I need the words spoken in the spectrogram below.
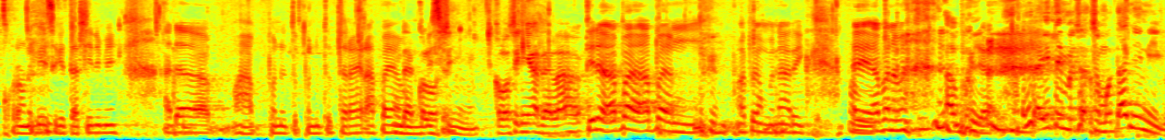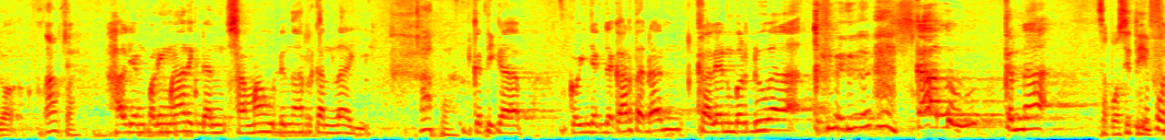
kurang lebih sekitar sini nih. Ada ah, penutup-penutup terakhir apa yang bisa closing. Closingnya adalah tidak apa apa yang apa yang menarik. Eh apa namanya? apa ya? Enggak itu yang saya mau tanya nih kok. Apa? Hal yang paling menarik dan sama dengarkan lagi. Apa? Ketika kau injak Jakarta dan kalian berdua kau kena Sepositif. Oh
